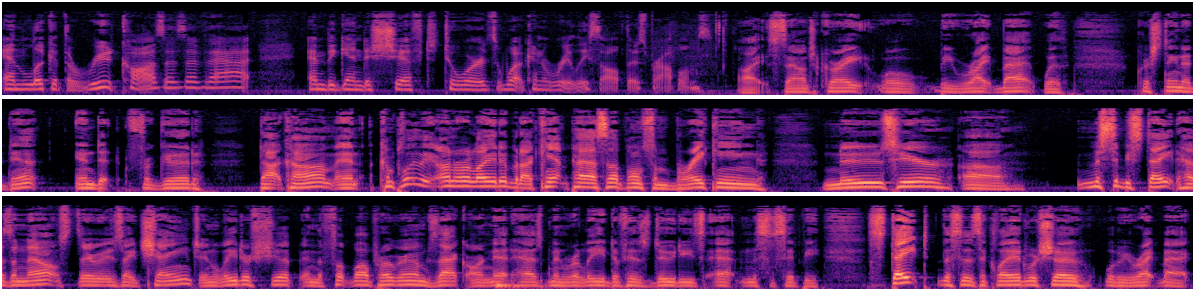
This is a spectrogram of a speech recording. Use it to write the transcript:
and look at the root causes of that and begin to shift towards what can really solve those problems. All right, sounds great. We'll be right back with Christina Dent, enditforgood.com. And completely unrelated, but I can't pass up on some breaking news here. Uh, Mississippi State has announced there is a change in leadership in the football program. Zach Arnett has been relieved of his duties at Mississippi State. This is the Clay Edwards Show. We'll be right back.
